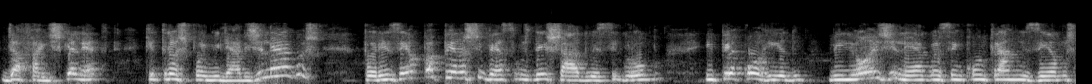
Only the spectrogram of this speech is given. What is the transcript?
da faísca elétrica, que transpõe milhares de léguas, por exemplo, apenas tivéssemos deixado esse globo e percorrido milhões de léguas, encontrar-nos-emos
